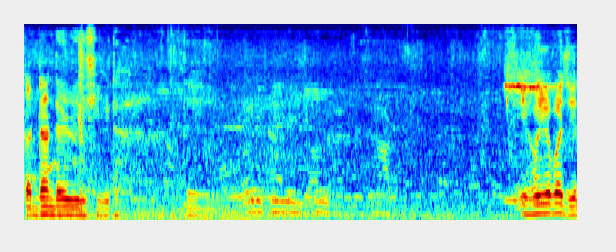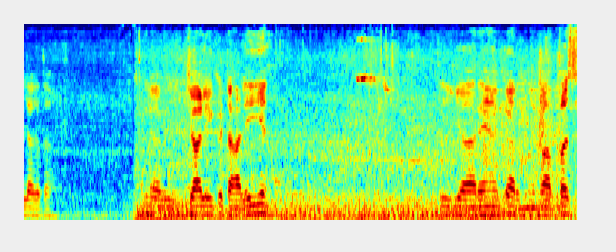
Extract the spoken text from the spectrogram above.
ਕੱਢਣ ਦੇ ਵੀ ਸ਼ੀਟ, ਤੇ ਇਹੋ ਜਿਹਾ ਭਾਜੀ ਲੱਗਦਾ। ਲੈ ਵੀ ਜਾਲੀ ਕਟਾ ਲਈ ਆ ਤੇ ਜਾ ਰਹੇ ਆ ਘਰ ਨੂੰ ਵਾਪਸ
